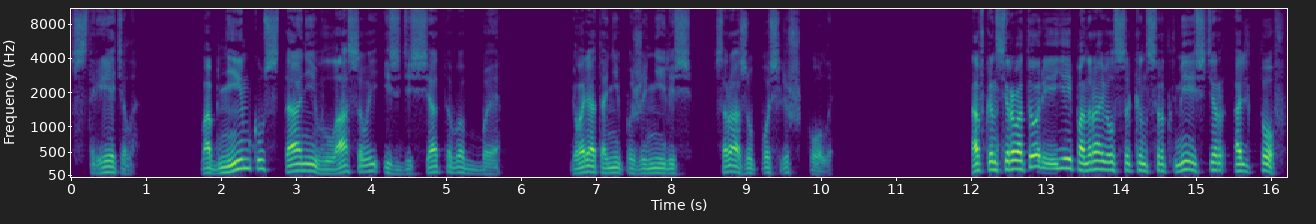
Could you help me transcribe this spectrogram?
встретила. В обнимку с Таней Власовой из 10 Б. Говорят, они поженились сразу после школы. А в консерватории ей понравился концертмейстер Альтов,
